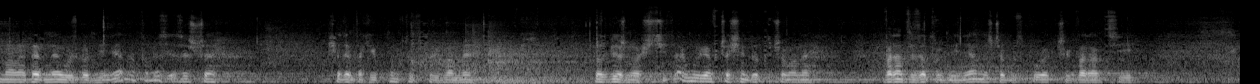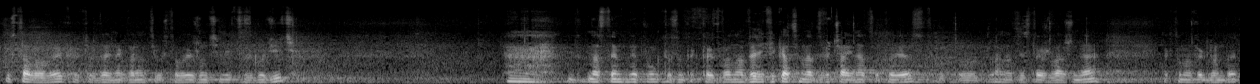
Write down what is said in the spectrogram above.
Mamy pewne uzgodnienia, natomiast jest jeszcze siedem takich punktów, w których mamy rozbieżności. Tak jak mówiłem wcześniej, dotyczą one gwarancji zatrudnienia na szczeblu spółek czy gwarancji ustawowych, chociaż na gwarancji ustawowej rząd się nie chce zgodzić. Następny punkt to są tak, tak zwana weryfikacja nadzwyczajna, co to jest, to dla nas jest też ważne, jak to ma wyglądać.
